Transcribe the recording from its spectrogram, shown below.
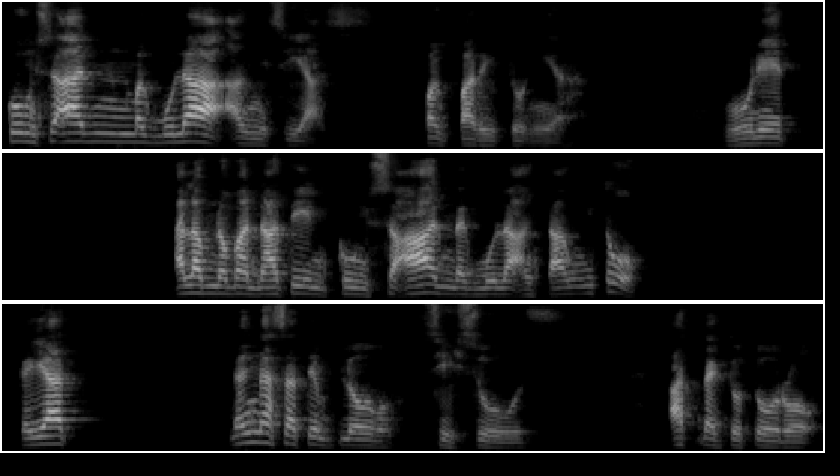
kung saan magmula ang Mesiyas pagparito niya. Ngunit alam naman natin kung saan nagmula ang taong ito. Kaya't nang nasa templo si Jesus at nagtuturo,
